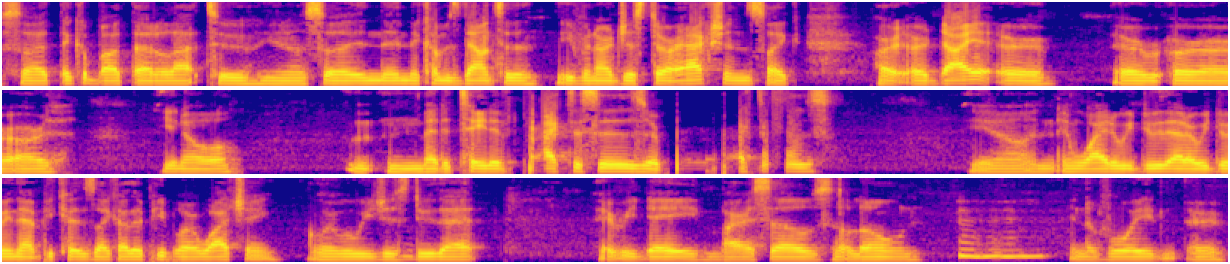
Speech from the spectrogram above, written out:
So I think about that a lot too, you know. So and then it comes down to even our just our actions, like our, our diet or or or our, our you know meditative practices or prayer practices, you know. And and why do we do that? Are we doing that because like other people are watching, or will we just do that every day by ourselves, alone, Mm-hmm. in the void? Or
